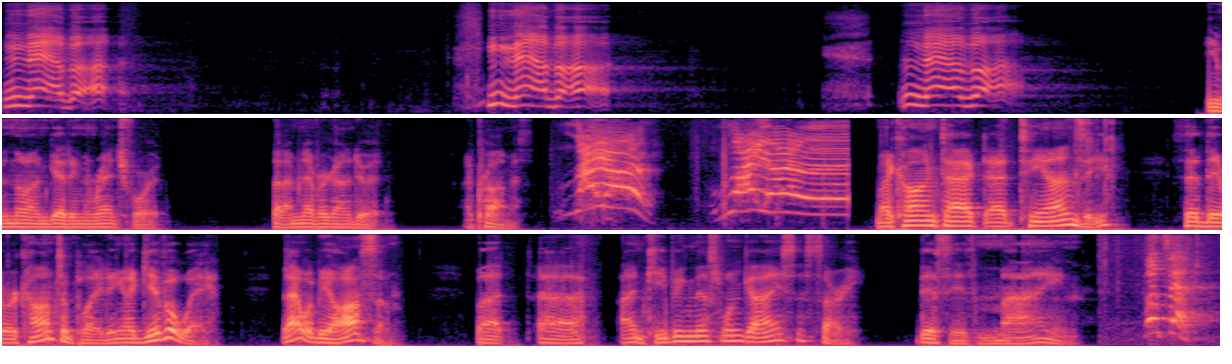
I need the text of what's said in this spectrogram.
Never. Never. Never even though I'm getting the wrench for it. But I'm never going to do it. I promise. Liar! Liar! My contact at Tianzi said they were contemplating a giveaway. That would be awesome. But uh, I'm keeping this one, guys. Sorry. This is mine. What's that?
